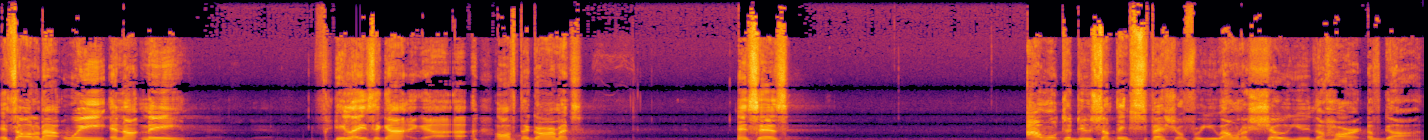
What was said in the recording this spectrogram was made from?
It's all about we and not me. He lays the guy uh, uh, off the garments and says, I want to do something special for you. I want to show you the heart of God.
